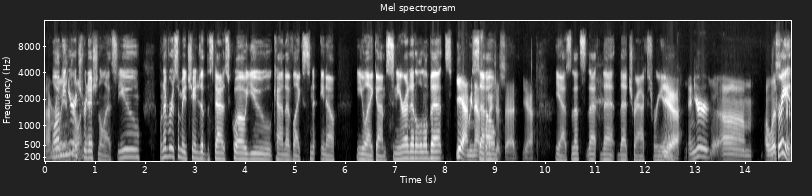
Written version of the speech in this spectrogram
I'm well, I mean, you're a enjoying it. traditionalist. You, whenever somebody changes up the status quo, you kind of like, sn- you know, you like um sneer at it a little bit. Yeah, I mean that's what I just said. Yeah. Yeah, so that's that that that tracks for you. Yeah. And you're um a listener Great,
